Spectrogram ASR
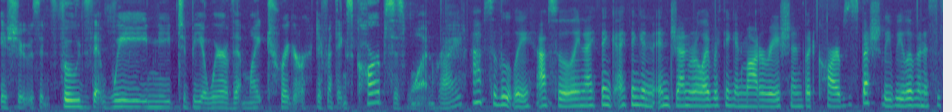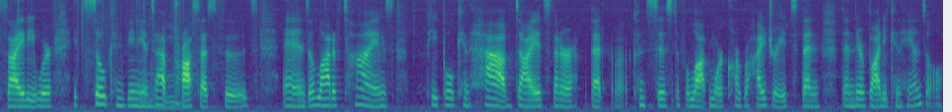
issues and foods that we need to be aware of that might trigger different things. Carbs is one, right? Absolutely, absolutely. And I think I think in, in general everything in moderation, but carbs, especially we live in a society where it's so convenient mm -hmm. to have mm-hmm. processed foods. And a lot of times people can have diets that are that uh, consist of a lot more carbohydrates than than their body can handle,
